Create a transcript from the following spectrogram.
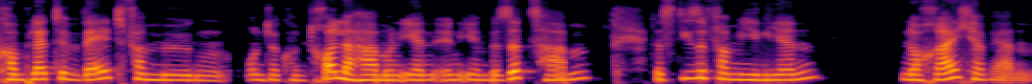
komplette Weltvermögen unter Kontrolle haben und ihren, in ihrem Besitz haben, dass diese Familien noch reicher werden.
